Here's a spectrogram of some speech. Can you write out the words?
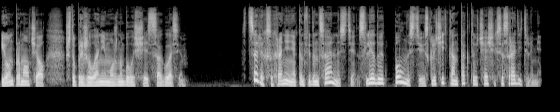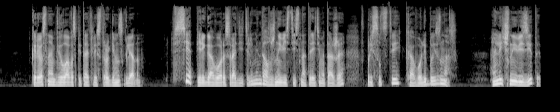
И он промолчал, что при желании можно было счесть согласием. В целях сохранения конфиденциальности следует полностью исключить контакты учащихся с родителями. Крестная обвела воспитателей строгим взглядом. Все переговоры с родителями должны вестись на третьем этаже в присутствии кого-либо из нас. Личные визиты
